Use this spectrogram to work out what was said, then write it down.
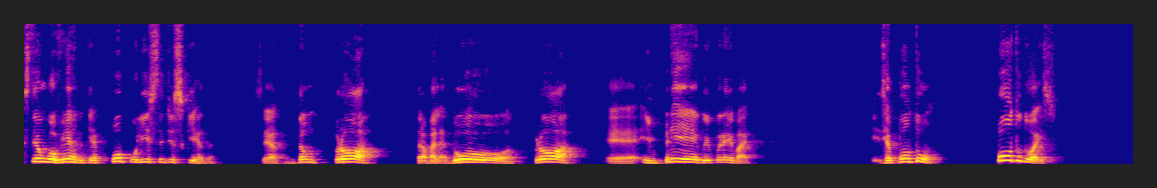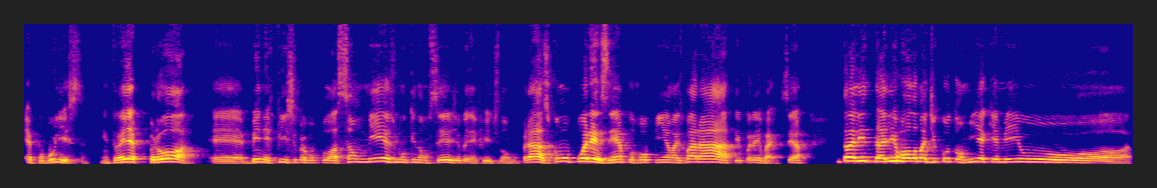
Você tem um governo que é populista de esquerda, certo? Então, pró-trabalhador, pró-emprego é, e por aí vai. Esse é o ponto um. Ponto dois é populista. Então ele é pró é, para a população, mesmo que não seja benefício de longo prazo, como por exemplo roupinha mais barata e por aí vai, certo? Então ali dali rola uma dicotomia que é meio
